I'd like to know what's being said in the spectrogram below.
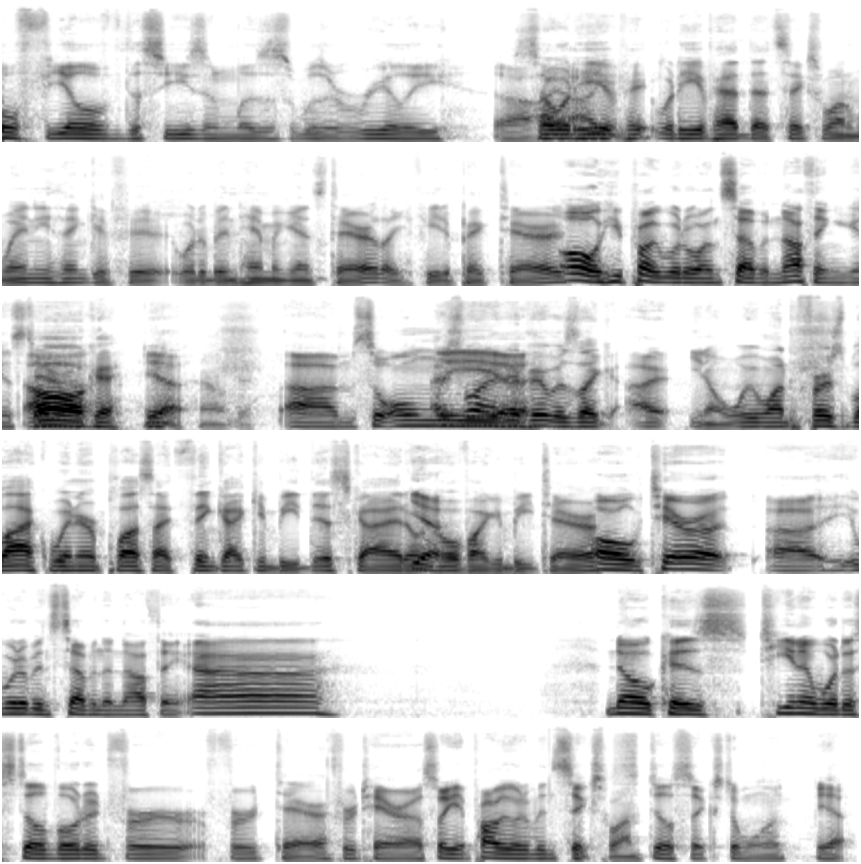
whole feel of the season was was really. Uh, So would I- he I- have would he have had that six one win? You think if it would have been him against Tara, like if he'd have picked Tara? Oh, he probably would have won seven nothing against. Oh, okay. Yeah. Okay. Um. So I only. just wondered uh, if it was like I, you know, we want the first black winner. Plus, I think I can beat this guy. I don't Yeah. know if I can beat Tara. oh, Tara. Uh, it would have been seven to nothing. Uh no, because Tina would have still voted for for Tara. for Tara. So yeah, probably would have been six 6-1. Still six to one. Yeah.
